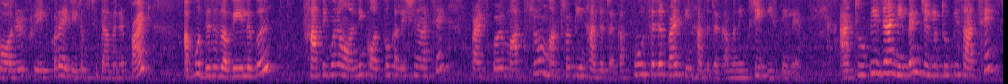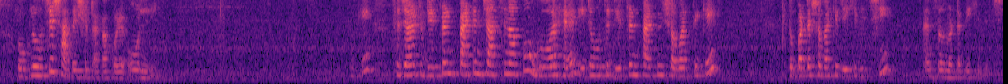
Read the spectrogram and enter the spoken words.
বর্ডার ক্রিয়েট করা এটা হচ্ছে দামের পার্ট আপু দিস ইজ অ্যাভেলেবল হাতে কোনো অনেক অল্প কালেকশন আছে। প্রাইস পড়ে মাত্র মাত্র তিন হাজার টাকা। ফুল সেটের প্রাইস তিন হাজার টাকা মানে থ্রি পিস নিলে। আর টু পিস যারা নেবেন, যেগুলো টু পিস আছে, ওগুলো হচ্ছে সাতাইশশো টাকা করে অনলি ওকে সো যারা একটু ডিফারেন্ট প্যাটার্ন চাচ্ছেন আপু গো হেড এটা হচ্ছে ডিফারেন্ট প্যাটার্ন সবার থেকে। দোপাট্টা সবাইকে দেখিয়ে দিচ্ছি অ্যান্ড সালভারটা দেখিয়ে দিচ্ছি।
